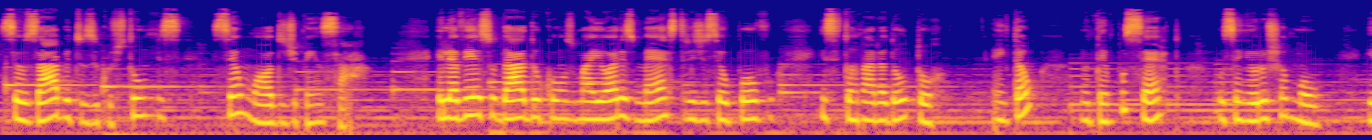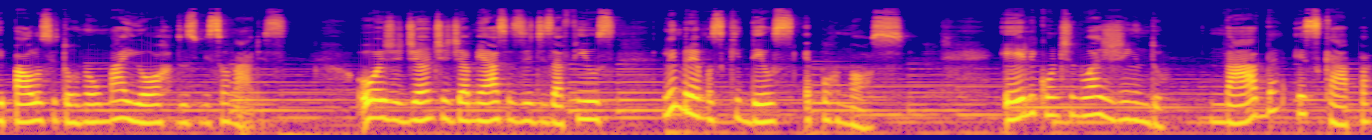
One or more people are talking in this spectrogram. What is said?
seus hábitos e costumes, seu modo de pensar. Ele havia estudado com os maiores mestres de seu povo e se tornara doutor. Então, no tempo certo, o Senhor o chamou e Paulo se tornou o maior dos missionários. Hoje, diante de ameaças e desafios, lembremos que Deus é por nós. Ele continua agindo, nada escapa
